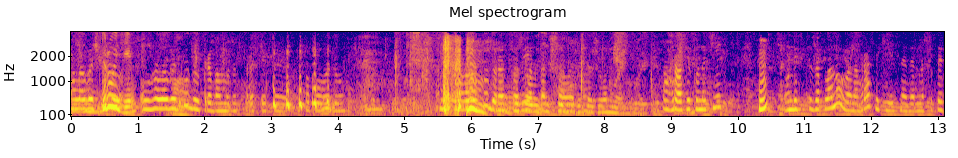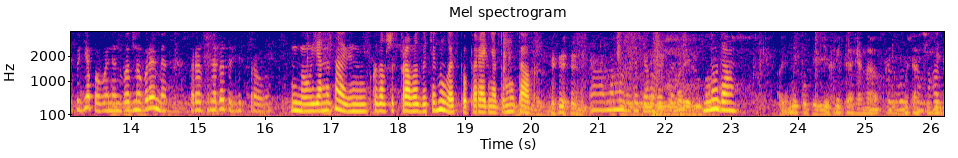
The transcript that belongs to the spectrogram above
Голови суду, друзів. У голови суду треба може спросити по поводу. Ну, Голова суду так буде. А графік у них є? У них це заплановано, графік є, мабуть, що цей суддя повинен в одно время розглядати дві справи. Ну я не знаю, він мені сказав, що справа затягнулась попередня, тому так. А, не може затягуватися, так? Ну да. Секретарь, она, там сидели,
